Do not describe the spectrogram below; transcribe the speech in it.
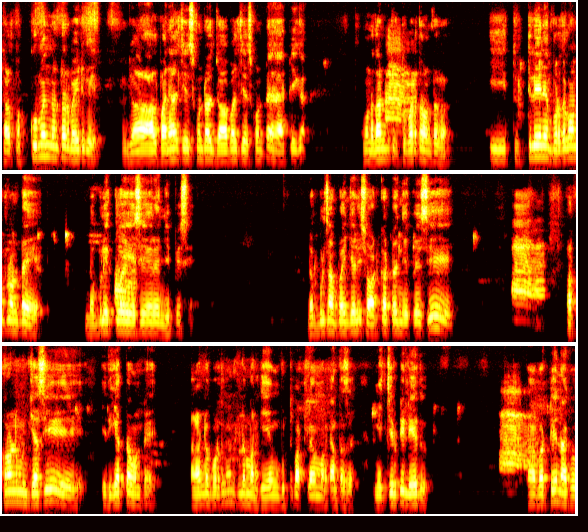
చాలా తక్కువ మంది ఉంటారు బయటికి. వాళ్ళ పని వాళ్ళు చేసుకుంటారు జాబాలు చేసుకుంటే హ్యాపీగా ఉన్నదాంట్లో తృప్తి పడుతూ ఉంటారు. ఈ తృప్తి లేని బురదగుంటలు ఉంటాయి డబ్బులు ఎక్కువ వేసేయాలి అని చెప్పేసి. డబ్బులు సంపాదించాలి షార్ట్ కట్ అని చెప్పేసి పక్కన ముంచేసి ఎదిగేస్తూ ఉంటాయి. అలాంటి బురదగుంటలు మనకి ఏం గుర్తుపట్టలేము మనకు అంత మెచ్యూరిటీ లేదు. కాబట్టి నాకు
